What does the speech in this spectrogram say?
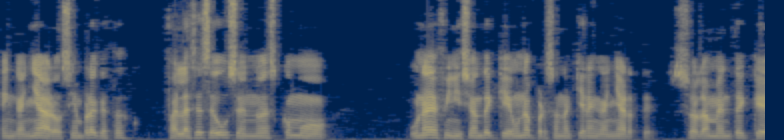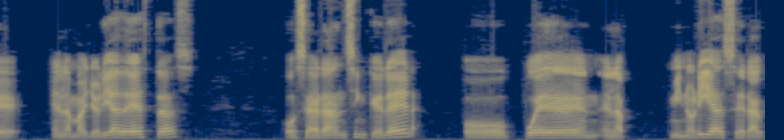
engañar o siempre que estas falacias se usen, no es como una definición de que una persona quiera engañarte, solamente que en la mayoría de estas o se harán sin querer o pueden, en la minoría, será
